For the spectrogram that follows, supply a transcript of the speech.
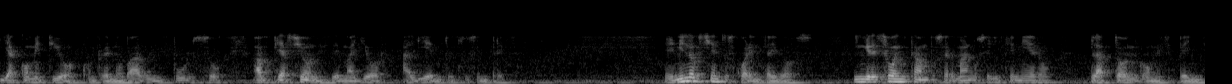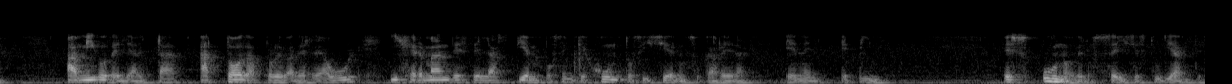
y acometió con renovado impulso ampliaciones de mayor aliento en sus empresas. En 1942 ingresó en Campos Hermanos el ingeniero Platón Gómez Peña, amigo de lealtad a toda prueba de Raúl y Germán desde los tiempos en que juntos hicieron su carrera en el EPIN. Es uno de los seis estudiantes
